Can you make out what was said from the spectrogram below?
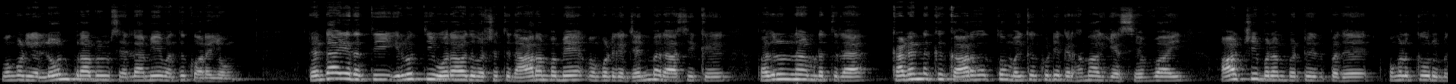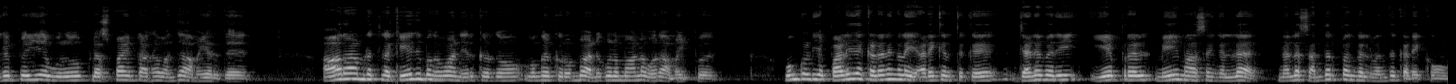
உங்களுடைய லோன் ப்ராப்ளம்ஸ் எல்லாமே வந்து குறையும். ரெண்டாயிரத்தி இருபத்தி ஓராவது வருஷத்தின் ஆரம்பமே உங்களுடைய ஜென்ம ராசிக்கு பதினொன்றாம் இடத்துல கடனுக்கு காரகத்துவம் வைக்கக்கூடிய கிரகமாகிய செவ்வாய் ஆட்சி பலம் பெற்று இருப்பது உங்களுக்கு ஒரு மிகப்பெரிய ஒரு ப்ளஸ் பாயிண்டாக வந்து அமையிறது. ஆறாம் இடத்துல கேது பகவான் இருக்கிறதும் உங்களுக்கு ரொம்ப அனுகூலமான ஒரு அமைப்பு. உங்களுடைய பழைய கடனங்களை அடைக்கிறதுக்கு ஜனவரி ஏப்ரல் மே மாதங்களில் நல்ல சந்தர்ப்பங்கள் வந்து கிடைக்கும்.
